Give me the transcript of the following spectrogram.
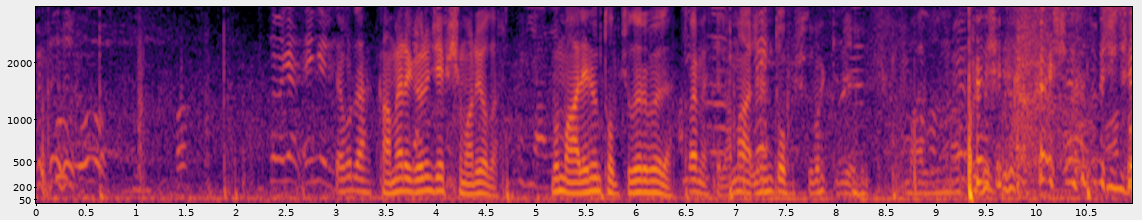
İşte burada kamera görünce hep şımarıyorlar. Bu mahallenin topçuları böyle. Bak mesela mahallenin topçusu bak gidiyor. Mahallenin Şurası düştü.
